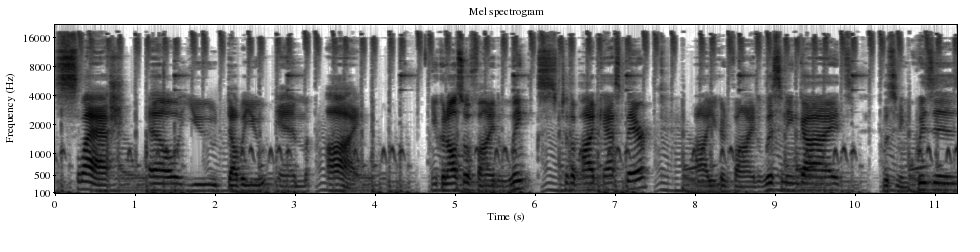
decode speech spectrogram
slash luwmi. You can also find links to the podcast there. Uh, you can find listening guides, listening quizzes,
